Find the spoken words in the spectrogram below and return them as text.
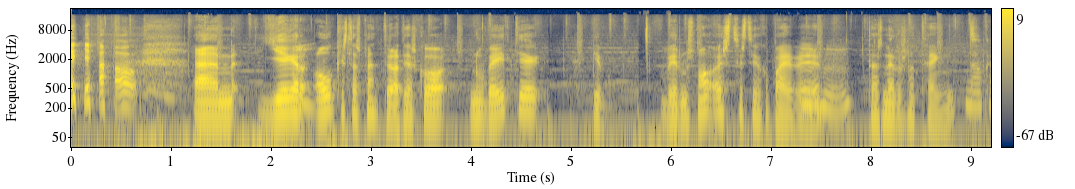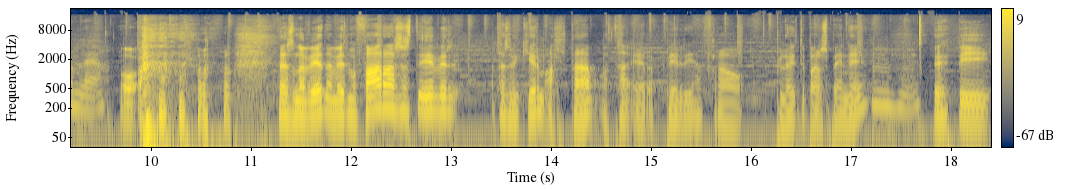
Já, en ég er ógeðslega spenntur að því að sko, nú veit ég, ég við erum smá austfyrst í okkur bæði mm þess vegna erum við svona tengd. Nákvæmlega. Og þess vegna við, en við ætlum að fara sérst yfir það sem við gerum alltaf og það er að byrja frá blöytu bara speini mm upp í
